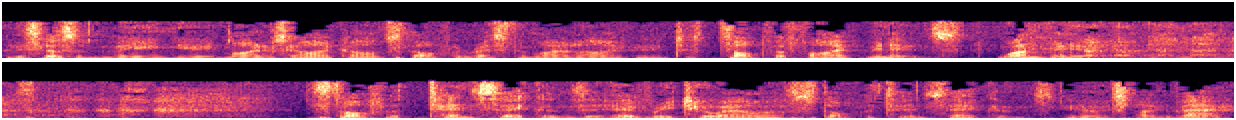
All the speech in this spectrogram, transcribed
And this doesn't mean your mind will say, I can't stop for the rest of my life. Just stop for five minutes, one minute. stop for ten seconds every two hours. Stop for ten seconds. You know, it's like that.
